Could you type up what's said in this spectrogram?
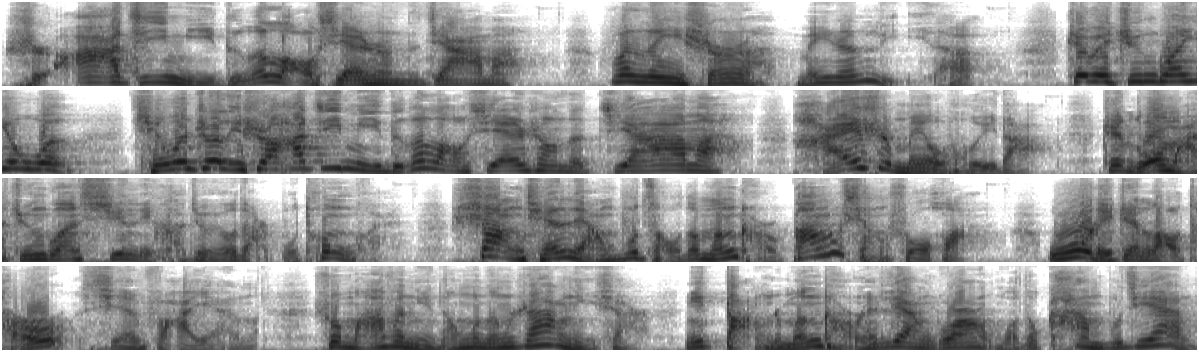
是阿基米德老先生的家吗？”问了一声啊，没人理他。这位军官又问：“请问这里是阿基米德老先生的家吗？”还是没有回答。这罗马军官心里可就有点不痛快，上前两步走到门口，刚想说话，屋里这老头先发言了，说：“麻烦你能不能让一下？你挡着门口那亮光，我都看不见了。”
